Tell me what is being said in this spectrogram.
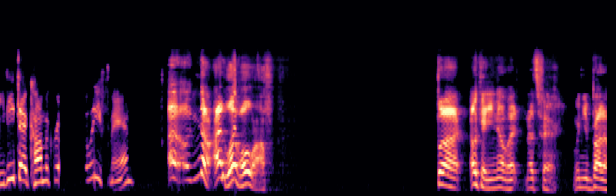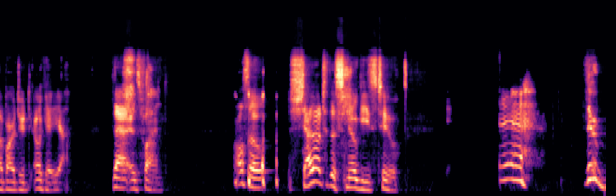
You need that comic relief, man. Uh, no, I love Olaf. But okay, you know what? That's fair. When you brought up our dude, okay, yeah, that is fine. Also, shout out to the Snowgies, too. Eh. They're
